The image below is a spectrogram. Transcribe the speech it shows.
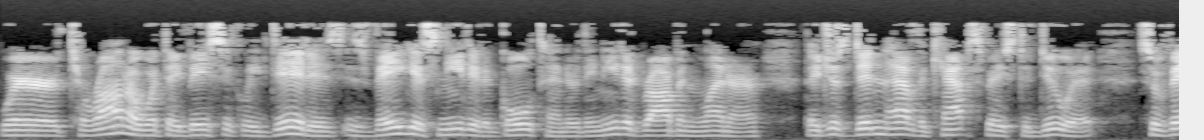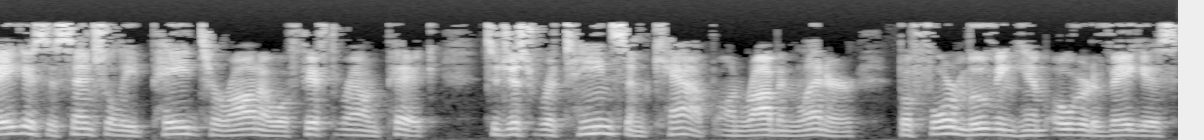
where Toronto, what they basically did is, is Vegas needed a goaltender. They needed Robin Lehner. They just didn't have the cap space to do it. So Vegas essentially paid Toronto a fifth round pick to just retain some cap on Robin Lehner before moving him over to Vegas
